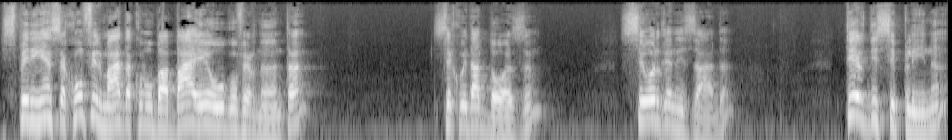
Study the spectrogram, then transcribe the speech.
Experiência confirmada como babá e ou governanta, ser cuidadosa, ser organizada, ter disciplina.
